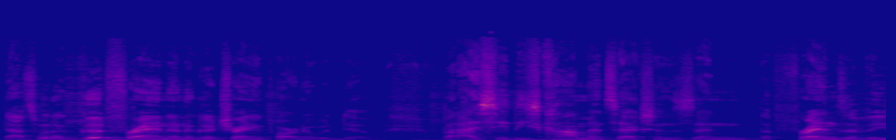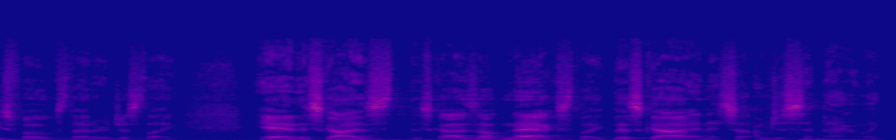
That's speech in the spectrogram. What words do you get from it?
that's what a good friend and a good training partner would do. But I see these comment sections and the friends of these folks that are just like, yeah, this guy's this guy's up next. Like this guy, and it's I'm just sitting back like.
